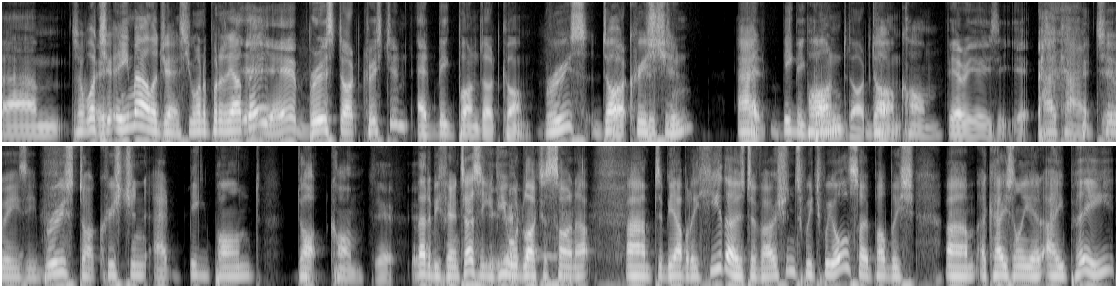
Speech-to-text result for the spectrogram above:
Um, So, what's your email address? You want to put it out yeah, there? yeah, bruce.christian at bigpond.com. Bruce.christian at at bigpond.com. bigpond.com. Very easy, yeah. Okay, too easy. Bruce.christian at bigpond.com. Yeah, yeah. That'd be fantastic if you would like to sign up um, to be able to hear those devotions, which we also publish um, occasionally at AP.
